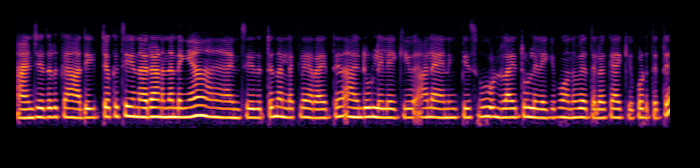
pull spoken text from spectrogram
അയൺ ചെയ്തെടുക്കുക ആദ്യമായിട്ടൊക്കെ ചെയ്യുന്നവരാണെന്നുണ്ടെങ്കിൽ അയൺ ചെയ്തിട്ട് നല്ല ക്ലിയർ ആയിട്ട് അതിന്റെ ഉള്ളിലേക്ക് ആ ലൈനിങ് പീസ് ഫുള്ളായിട്ട് ഉള്ളിലേക്ക് പോകുന്ന വിധത്തിലൊക്കെ ആക്കി കൊടുത്തിട്ട്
